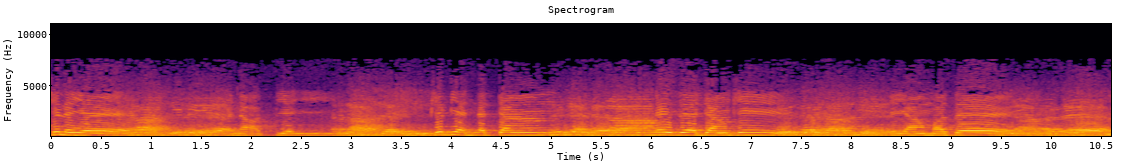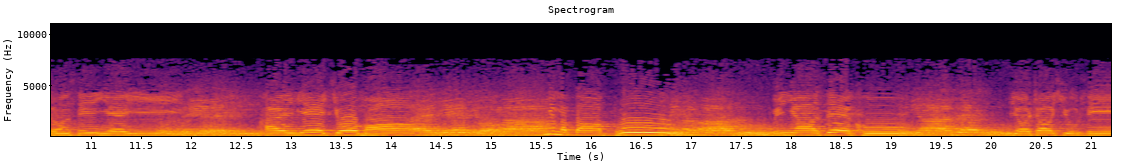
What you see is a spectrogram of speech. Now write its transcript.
ဖြစ်လျက်ခဏပြည့်ဤဖြစ်ပြနှစ်တန်နေစတံဖြင့်တရားမစဲလွန်ဆင်းရဲ့ဤခိုင်မြဲကြောမှာ မြင့်မပါဘူးပညာစဲခုမြော်ထောရှုလေ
